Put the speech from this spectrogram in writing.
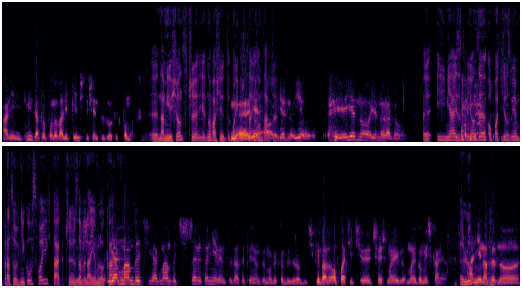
ani nic. Mi zaproponowali 5 tysięcy złotych pomocy. Y, Na miesiąc, czy no właśnie, E, przedstawiają je- tarczę. o, jedno, je, jedno, jednorazowo. I miałeś za te pieniądze opłacić, rozumiem, pracowników swoich, tak? Czynsz za wynajem lokalu? Jak mam być, jak mam być szczery, to nie wiem, co za te pieniądze mogę sobie zrobić. Chyba opłacić e, czynsz mojego, mojego mieszkania. Lub- A nie na pewno,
